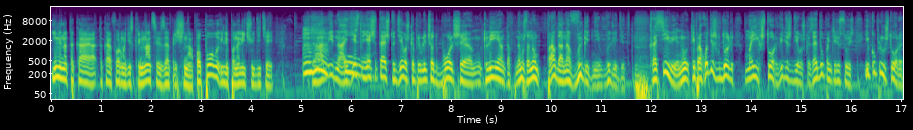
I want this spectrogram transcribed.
именно такая, такая форма дискриминации запрещена по полу или по наличию детей. Да, Мгм. обидно. А О. если я считаю, что девушка привлечет больше клиентов, потому что, ну, правда, она выгоднее выглядит, красивее. Ну, ты проходишь вдоль моих штор, видишь девушка, зайду, поинтересуюсь и куплю шторы.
